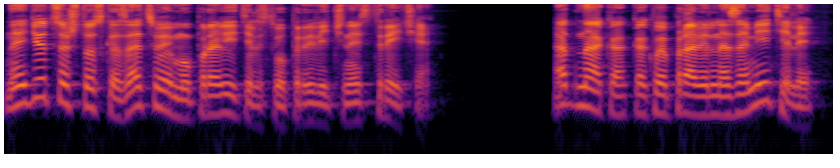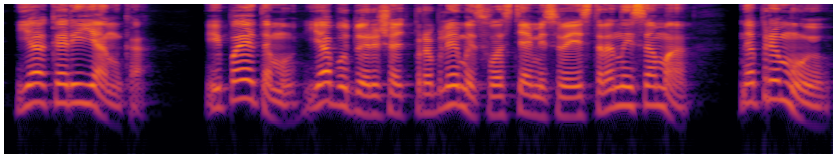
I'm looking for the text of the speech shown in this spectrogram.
найдется, что сказать своему правительству при личной встрече. Однако, как вы правильно заметили, я кореянка, и поэтому я буду решать проблемы с властями своей страны сама, напрямую,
